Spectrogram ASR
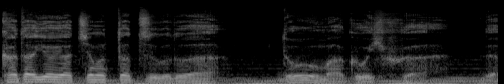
仇をやっちまったっつうことはどう幕を引くか。だが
